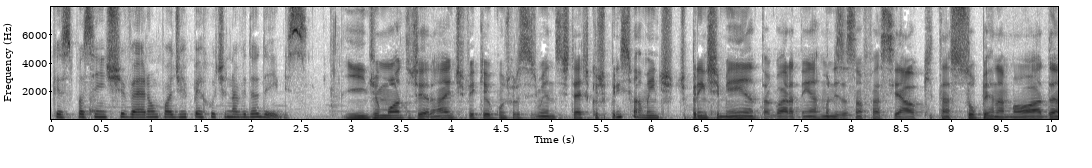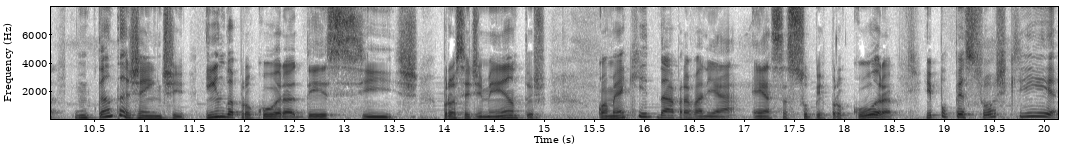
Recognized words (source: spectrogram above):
que esses pacientes tiveram pode repercutir na vida deles. E de um modo geral, a gente vê que alguns procedimentos estéticos, principalmente de preenchimento, agora tem a harmonização facial que está super na moda. Com tanta gente indo à procura desses procedimentos, como é que dá para avaliar essa super procura e por pessoas que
